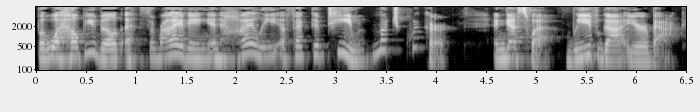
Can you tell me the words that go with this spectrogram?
but will help you build a thriving and highly effective team much quicker. And guess what? We've got your back.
